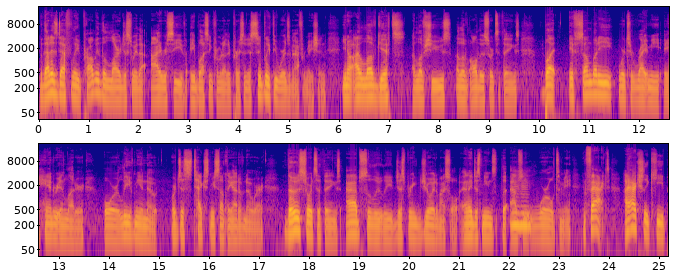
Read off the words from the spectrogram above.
But that is definitely probably the largest way that I receive a blessing from another person is simply through words of affirmation. You know, I love gifts, I love shoes, I love all those sorts of things. But if somebody were to write me a handwritten letter or leave me a note or just text me something out of nowhere, those sorts of things absolutely just bring joy to my soul and it just means the absolute mm-hmm. world to me. In fact i actually keep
